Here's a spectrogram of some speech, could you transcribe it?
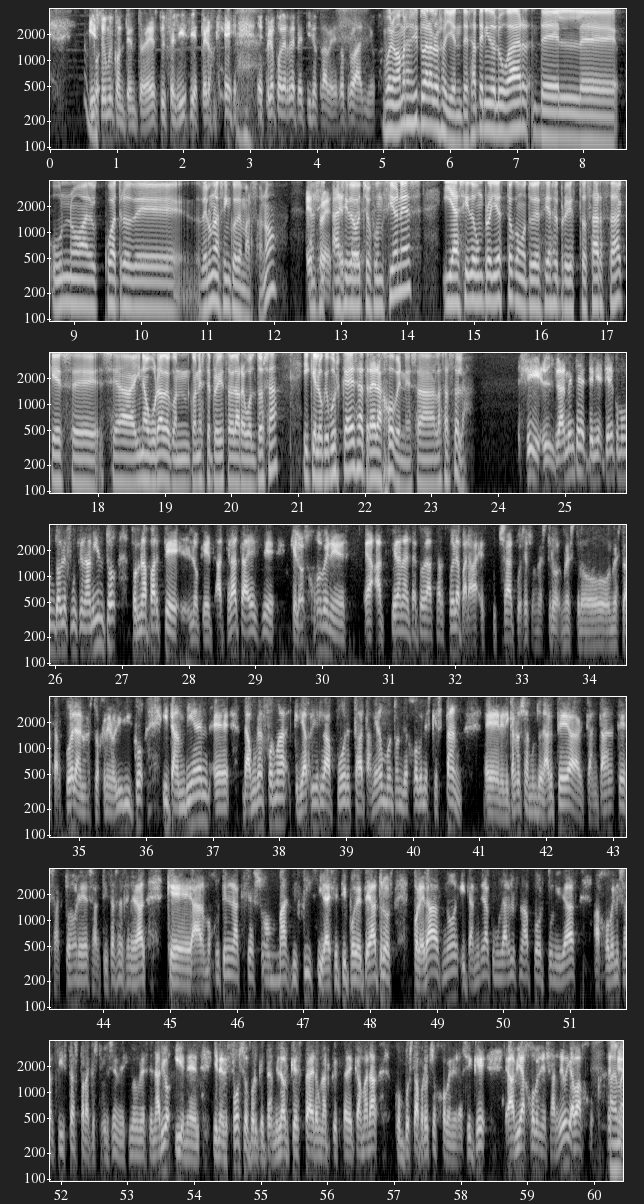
Y estoy muy contento, ¿eh? estoy feliz y espero que espero poder repetir otra vez, otro año. Bueno, vamos a situar a los oyentes. Ha tenido lugar del 1 al 4 de... del 1 al 5 de marzo, ¿no? Han, Eso si- es, han eso sido es. ocho funciones y ha sido un proyecto, como tú decías, el proyecto Zarza, que es, eh, se ha inaugurado con, con este proyecto de la Revoltosa y que lo que busca es atraer a jóvenes a la zarzuela. Sí, realmente tiene como un doble funcionamiento. Por una parte, lo que trata es de que los jóvenes accedan al Teatro de la Zarzuela para escuchar, pues eso, nuestro, nuestro, nuestra zarzuela, nuestro género lírico, y también, eh, de alguna forma, quería abrir la puerta también a un montón de jóvenes que están eh, dedicándose al mundo del arte, a cantantes, actores, artistas en general, que a lo mejor tienen acceso más difícil a ese tipo de teatros por edad, ¿no? Y también acumularles una oportunidad a jóvenes artistas para que estuviesen encima de un escenario y en el y en el foso, porque también la orquesta era una orquesta de cámara compuesta por ocho jóvenes, así que había jóvenes arriba y abajo.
